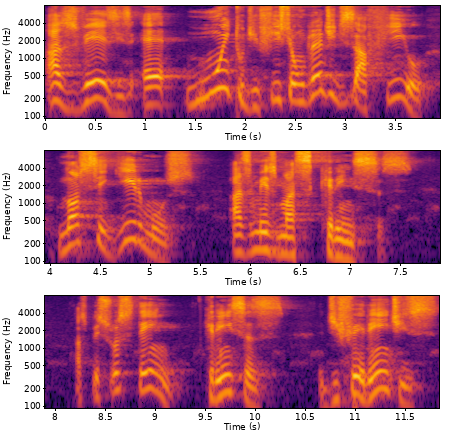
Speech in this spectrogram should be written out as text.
Às vezes é muito difícil, é um grande desafio nós seguirmos as mesmas crenças. As pessoas têm crenças diferentes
